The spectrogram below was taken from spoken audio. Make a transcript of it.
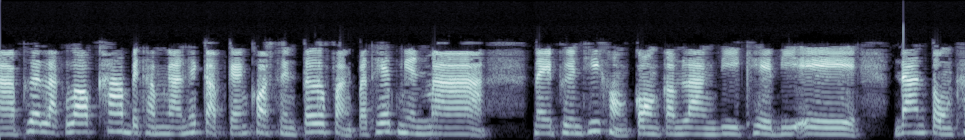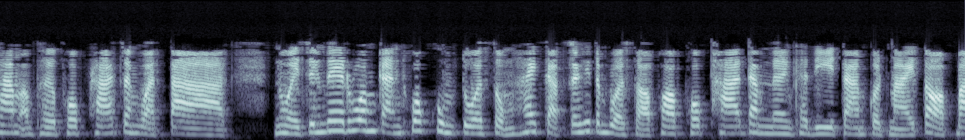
มาเพื่อลักลอบข้ามไปทำงานให้กับแก๊งคอร์เซนเตอร์ฝั่งประเทศเมียนมา ในพื้นที่ของกองกำลัง DKBA ด้านตรงข้ามอำเภอพบพระจังหวัดตาก หน่วยจึงได้ร่วมกันควบคุมตัวส่งให้กับเจ้าหน้าที่ตำรวจสพพบพระดำเนินคดีตามกฎหมายต่อไป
